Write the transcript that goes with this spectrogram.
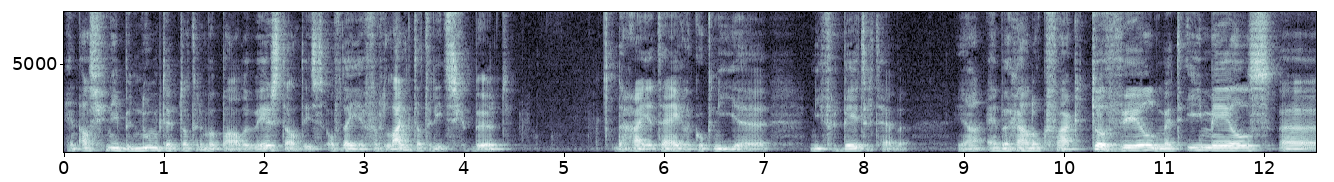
en als je niet benoemd hebt dat er een bepaalde weerstand is of dat je verlangt dat er iets gebeurt, dan ga je het eigenlijk ook niet, uh, niet verbeterd hebben. Ja? En we gaan ook vaak te veel met e-mails uh,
